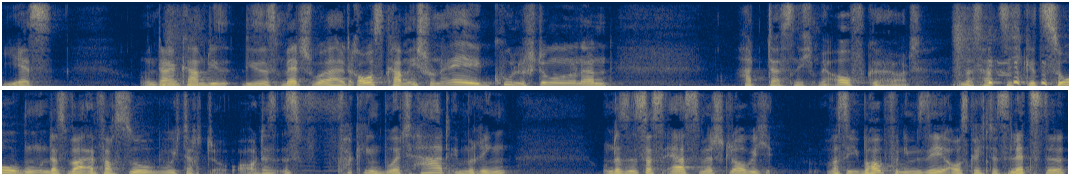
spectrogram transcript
yes. Und dann kam die, dieses Match, wo er halt rauskam, ich schon, ey, coole Stimmung und dann hat das nicht mehr aufgehört. Und das hat sich gezogen und das war einfach so, wo ich dachte, oh, das ist fucking Bret Hart im Ring. Und das ist das erste Match, glaube ich, was ich überhaupt von ihm sehe, ausgerechnet das letzte,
